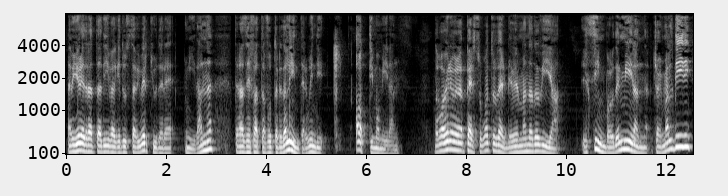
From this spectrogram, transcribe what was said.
la migliore trattativa che tu stavi per chiudere Milan te la sei fatta fottere dall'Inter quindi ottimo Milan. Dopo aver perso 4 derby aver mandato via il simbolo del Milan cioè i Maldini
